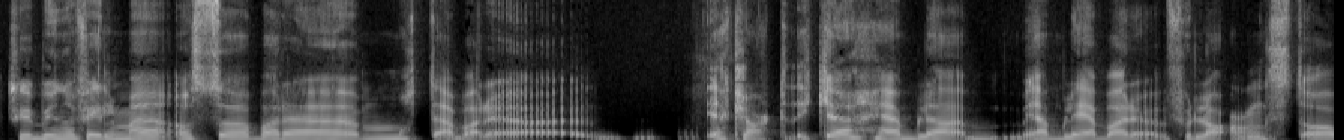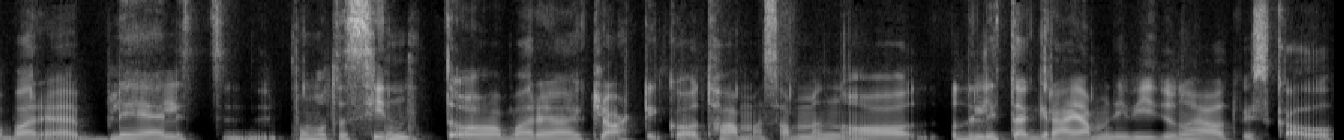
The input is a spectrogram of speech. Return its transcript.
skulle vi begynne å filme, og så bare måtte jeg bare Jeg klarte det ikke. Jeg ble, jeg ble bare full av angst og bare ble litt på en måte sint og bare klarte ikke å ta meg sammen. Og, og det litt av greia med de videoene er at vi skal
